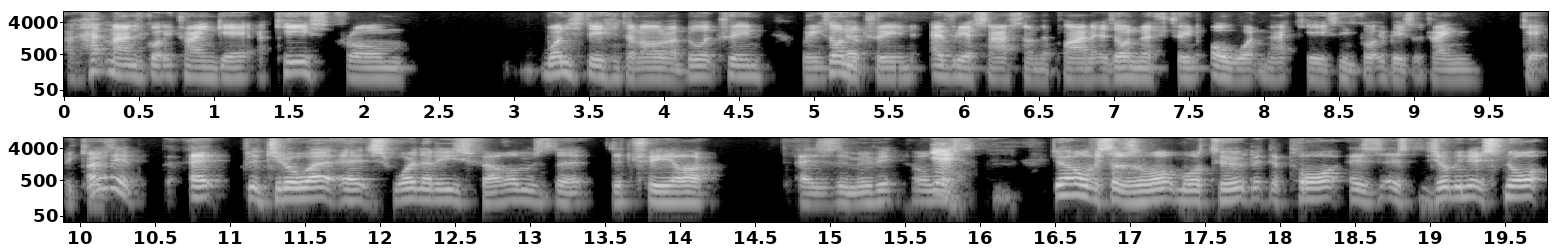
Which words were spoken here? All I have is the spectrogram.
a hitman's got to try and get a case from one station to another on a bullet train. When he's on Yep. the train, every assassin on the planet is on this train, all wanting that case. And he's got to basically try and get the case. Right. It, do you know what? It's one of these films that the trailer is the movie almost. Yeah. Yeah, obviously there's a lot more to it, but the plot is is. Do you know what I mean? It's not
